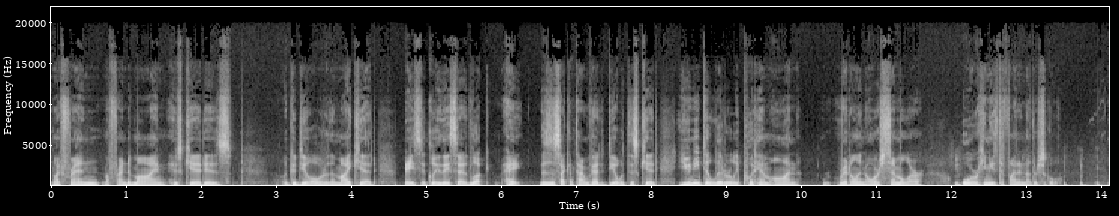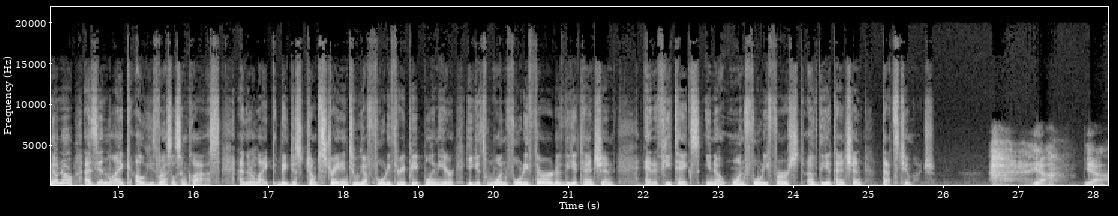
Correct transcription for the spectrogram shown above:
my friend a friend of mine whose kid is a good deal older than my kid basically they said look hey this is the second time we've had to deal with this kid you need to literally put him on ritalin or similar or he needs to find another school. No no as in like oh he's restless in class. And they're like they just jump straight into we got 43 people in here. He gets 143rd of the attention. And if he takes you know 141st of the attention that's too much. Yeah, yeah.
